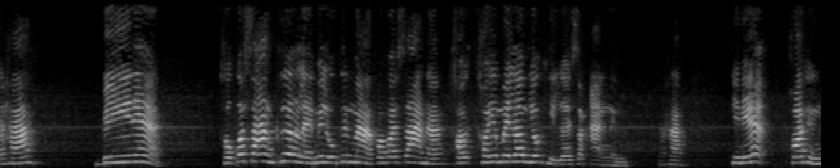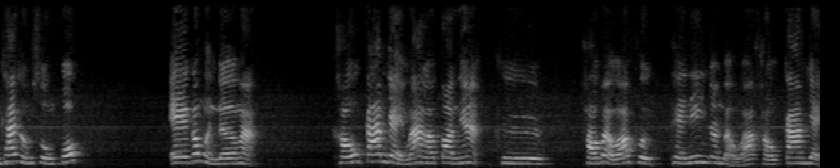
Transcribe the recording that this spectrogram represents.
นะคะ B เนี่ยเขาก็สร้างเครื่องอะไรไม่รู้ขึ้นมาค่อยๆสร้างนะเขาเขายังไม่เริ่มยกหินเลยสักอันหนึ่ง นะคะทีเนี้ยพอถึงขั้นสูงๆปุ๊บเอก็เหมือนเดิมอะ่ะเขากล้ามใหญ่มากแล้วตอนเนี้ยคือเขาแบบว่าฝึกเทรนนิ่งจนแบบว่าเขากล้ามใหญ่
